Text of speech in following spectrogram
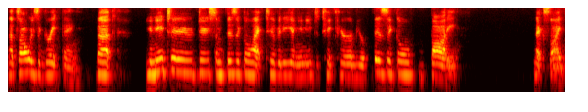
That's always a great thing. But you need to do some physical activity and you need to take care of your physical body. Next slide.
